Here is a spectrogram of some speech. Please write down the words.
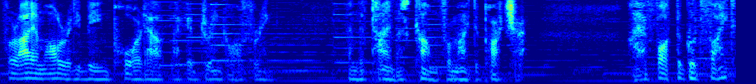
For I am already being poured out like a drink offering, and the time has come for my departure. I have fought the good fight.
